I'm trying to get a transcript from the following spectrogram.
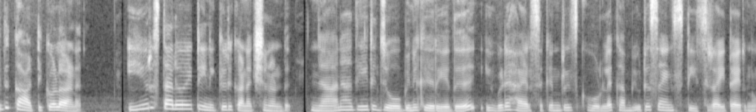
ഇത് കാട്ടിക്കുളമാണ് ഈ ഒരു സ്ഥലമായിട്ട് എനിക്കൊരു കണക്ഷൻ ഉണ്ട്. ഞാൻ ആദ്യമായിട്ട് ജോബിന് കയറിയത് ഇവിടെ ഹയർ സെക്കൻഡറി സ്കൂളിലെ കമ്പ്യൂട്ടർ സയൻസ് ടീച്ചറായിട്ടായിരുന്നു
